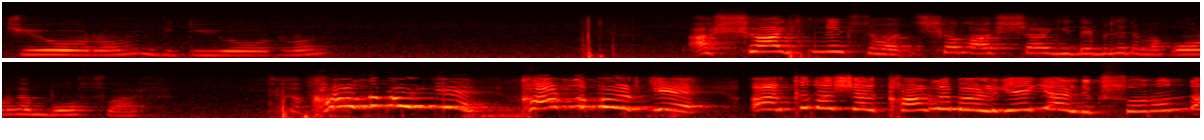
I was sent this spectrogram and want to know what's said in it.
Gidiyorum, gidiyorum. Aşağı gitmek istiyorum. İnşallah aşağı gidebilirim. Bak orada boss var. Karlı bölge! Karlı bölge! Arkadaşlar karlı bölgeye geldik. Sonunda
